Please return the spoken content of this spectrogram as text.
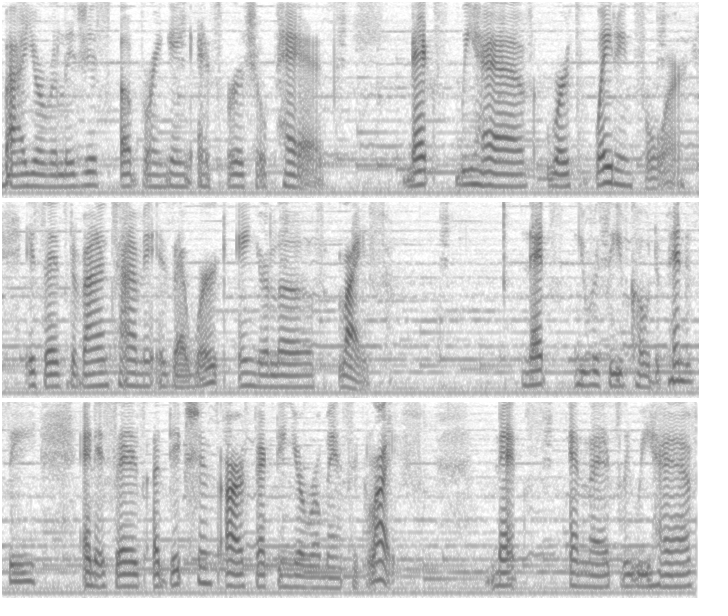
by your religious upbringing and spiritual path. Next, we have worth waiting for. It says divine timing is at work in your love life. Next, you receive codependency, and it says addictions are affecting your romantic life. Next, and lastly, we have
